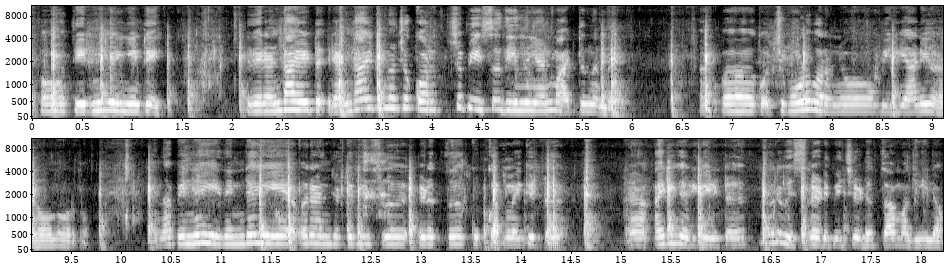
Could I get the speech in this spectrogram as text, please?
അപ്പോൾ തിരിഞ്ഞു കഴിഞ്ഞിട്ടേ ഇത് രണ്ടായിട്ട് രണ്ടായിട്ടെന്ന് വെച്ചാൽ കുറച്ച് പീസ് ഇതിൽ നിന്ന് ഞാൻ മാറ്റുന്നുണ്ട്. അപ്പോൾ കൊച്ചുമോൾ പറഞ്ഞു ബിരിയാണി വേണമെന്ന് പറഞ്ഞു. എന്നാൽ പിന്നെ ഇതിന്റെ ഈ ഒരു അഞ്ചെട്ട് പീസ് എടുത്ത് കുക്കറിലേക്ക് ഇട്ട് അരി കഴുകിയിട്ട് ഒരു വിസിലടുപ്പിച്ച് എടുത്താൽ മതിയല്ലോ.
